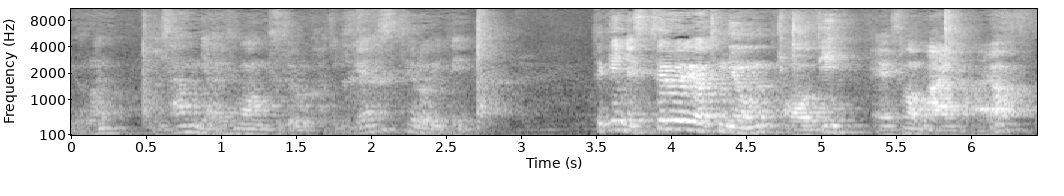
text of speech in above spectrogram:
이런 이상 야생한 구조를 가진 게 스테로이드. 특히 이제 스테로이드 같은 경우는 어디에서 많이 나와요?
